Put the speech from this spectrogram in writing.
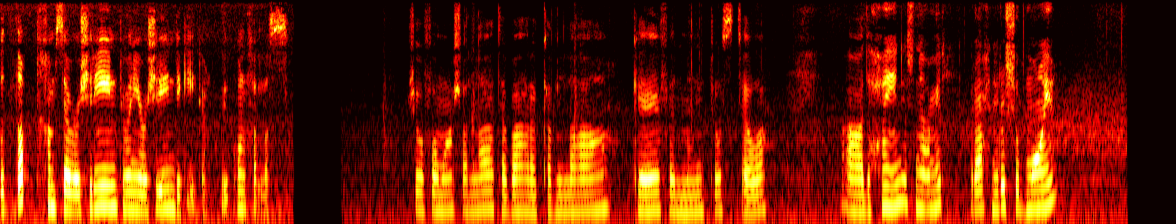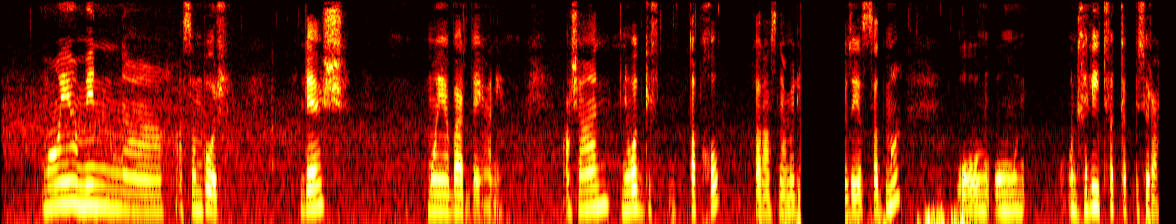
بالضبط خمسة وعشرين ثمانية وعشرين دقيقة. بيكون خلص. شوفوا ما شاء الله تبارك الله كيف المنتو استوى. آه دحين إيش نعمل؟ راح نرشه بموية. موية من آه الصنبور ليش؟ موية باردة يعني. عشان نوقف طبخه. خلاص نعمل زي الصدمة. و... و... ونخليه يتفكك بسرعة.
